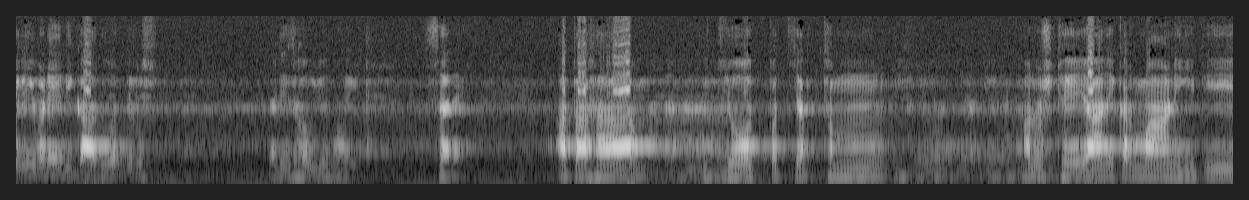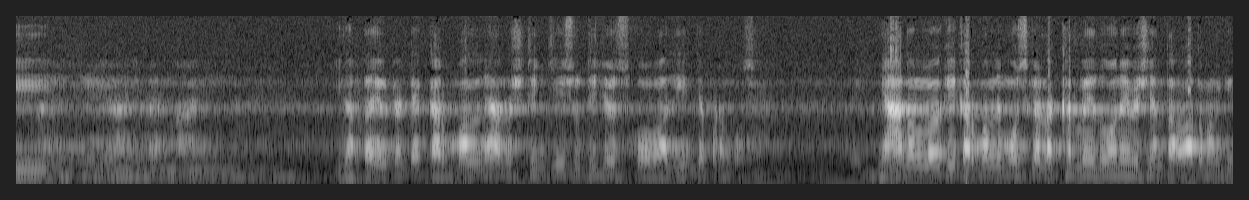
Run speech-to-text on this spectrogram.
తెలియబడేది కాదు అని తెలుస్తుంది. That is how you know it సరే. అత విద్యోత్పత్త్యర్థం అనుష్ఠేయాని కర్మాణీతి ఇదంతా ఏమిటంటే కర్మల్ని అనుష్ఠించి శుద్ధి చేసుకోవాలి అని చెప్పడం కోసం. జ్ఞానంలోకి కర్మల్ని మోసుకెళ్ళక్కర్లేదు అనే విషయం తర్వాత మనకి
